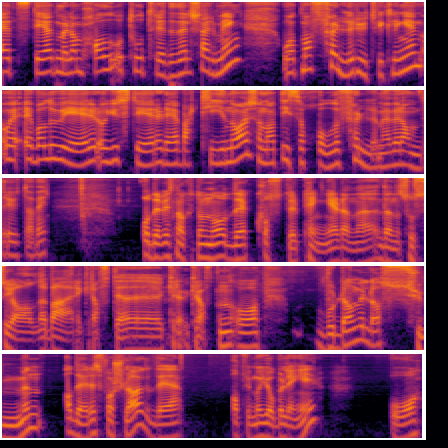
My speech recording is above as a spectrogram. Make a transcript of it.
et sted mellom halv og to tredjedel skjerming, og at man følger utviklingen og evaluerer og justerer det hvert tiende år, sånn at disse holder følge med hverandre utover. Og det vi snakket om nå, det koster penger, denne, denne sosiale bærekraften. Og hvordan vil da summen av deres forslag, det at vi må jobbe lenger, og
